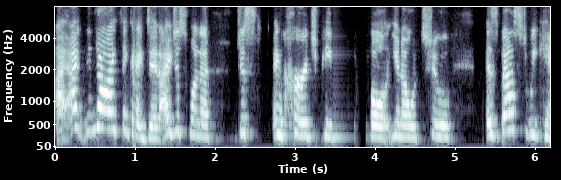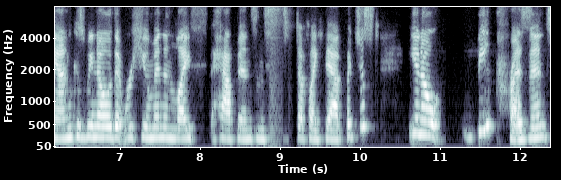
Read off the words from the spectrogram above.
i, I no i think i did. I just want to just encourage people you know to as best we can because we know that we're human and life happens and stuff like that but just you know be present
